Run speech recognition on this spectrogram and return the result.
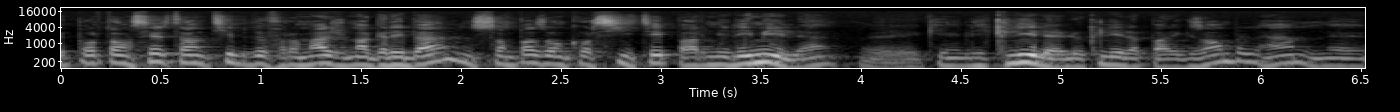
Et pourtant, certains types de fromages maghrébins ne sont pas encore cités parmi les mille. Hein. Euh, les le klila par exemple, hein, euh,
